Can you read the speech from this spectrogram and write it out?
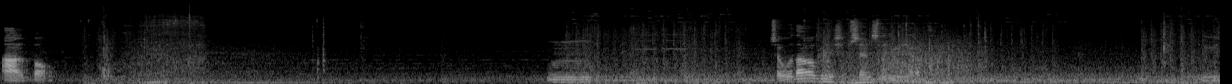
Albo... Mm, czy udałoby mi się przejąć Leningrad? Nie.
